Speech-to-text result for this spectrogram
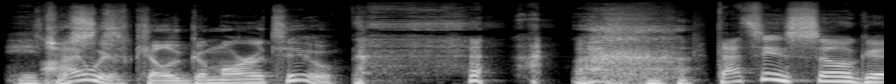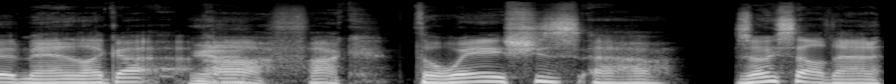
He just I would have killed Gamora too. That seems so good, man. Like, uh, Yeah. oh fuck, the way she's uh, Zoe Saldana.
